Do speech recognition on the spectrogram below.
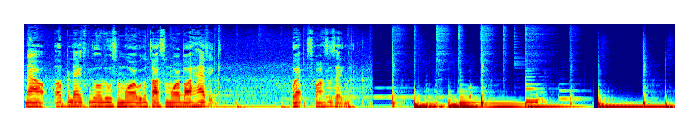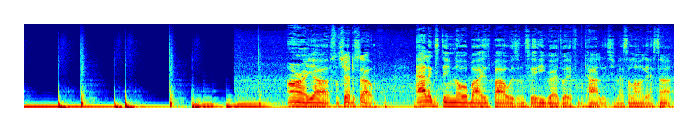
now up next, we're gonna do some more. We're gonna talk some more about Havoc, but sponsor segment. Alright, y'all, so check this out. Alex didn't know about his powers until he graduated from college. And that's a long ass time.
